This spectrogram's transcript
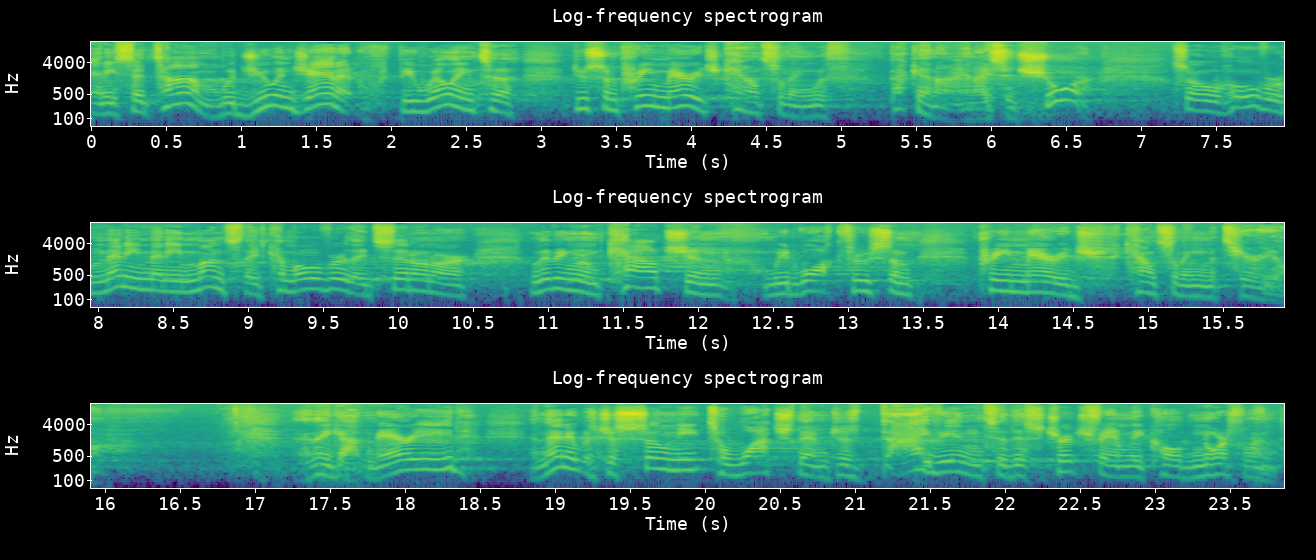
And he said, Tom, would you and Janet be willing to do some pre marriage counseling with Becca and I? And I said, sure. So, over many, many months, they'd come over, they'd sit on our living room couch, and we'd walk through some pre marriage counseling material. And they got married, and then it was just so neat to watch them just dive into this church family called Northland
